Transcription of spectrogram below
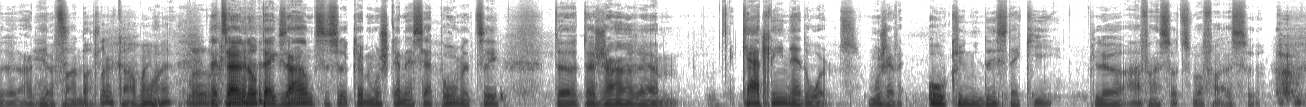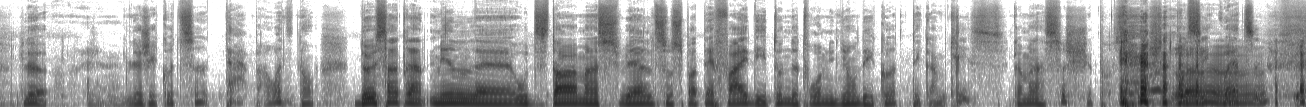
euh, anglophone. Butler, quand même. Ouais. hein? Ouais, ouais. Mais tu sais, un autre exemple, c'est ça que moi, je connaissais pas, mais tu sais, t'as genre euh, Kathleen Edwards. Moi, j'avais aucune idée c'était qui. Puis là, ah, enfin ça, tu vas faire ça. Puis là, là j'écoute ça. Tabarouette, donc 230 000 euh, auditeurs mensuels sur Spotify, des tonnes de 3 millions d'écoutes. T'es comme Chris. Comment ça, je sais pas. Je sais pas c'est quoi, tu sais.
